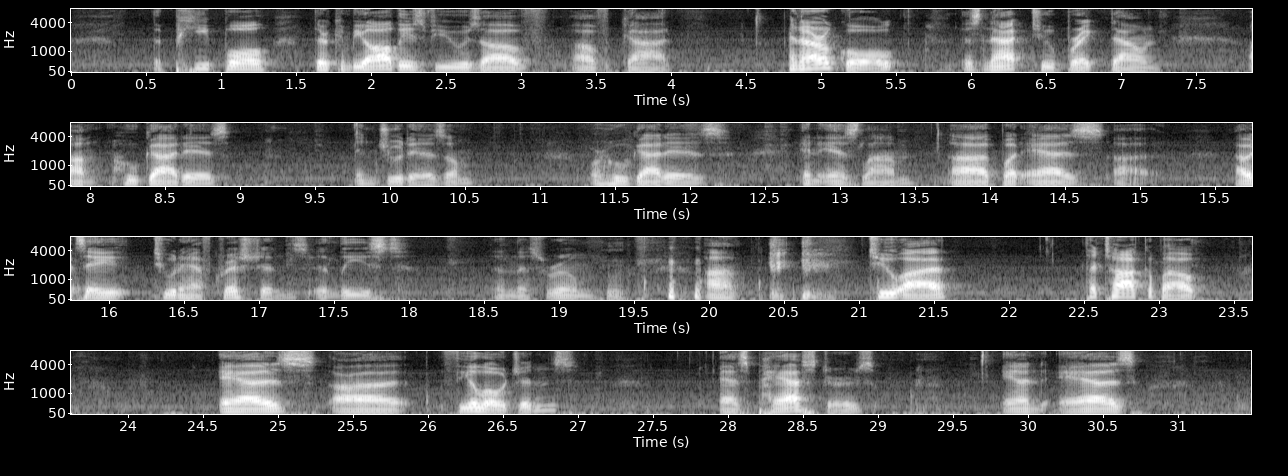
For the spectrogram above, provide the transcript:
the people. There can be all these views of of God, and our goal is not to break down um, who God is in Judaism or who God is in Islam, uh, but as uh, I would say, two and a half Christians at least in this room, um, to uh, to talk about as uh, theologians, as pastors, and as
